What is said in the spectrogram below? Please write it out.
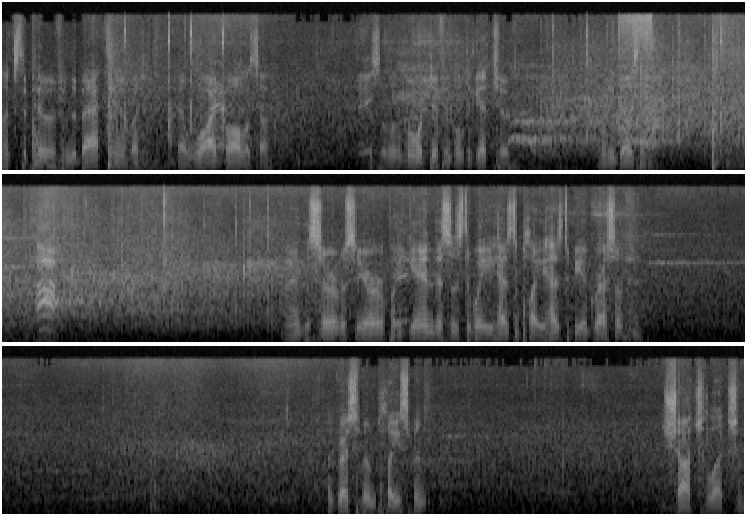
likes to pivot from the backhand, but that wide ball is a is a little more difficult to get to when he does that. And the service error, but again, this is the way he has to play. He has to be aggressive. Aggressive in placement. Shot selection.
